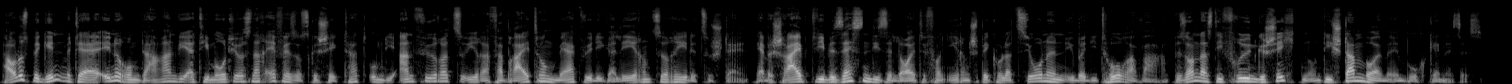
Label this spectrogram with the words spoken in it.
Paulus beginnt mit der Erinnerung daran, wie er Timotheus nach Ephesus geschickt hat, um die Anführer zu ihrer Verbreitung merkwürdiger Lehren zur Rede zu stellen. Er beschreibt, wie besessen diese Leute von ihren Spekulationen über die Tora waren, besonders die frühen Geschichten und die Stammbäume im Buch Genesis.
